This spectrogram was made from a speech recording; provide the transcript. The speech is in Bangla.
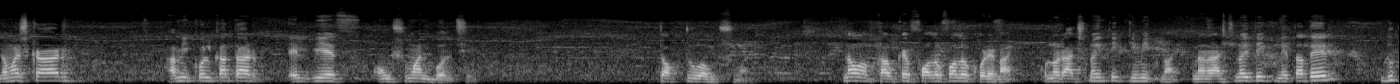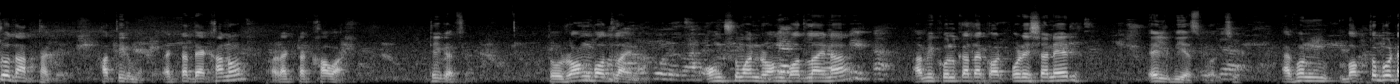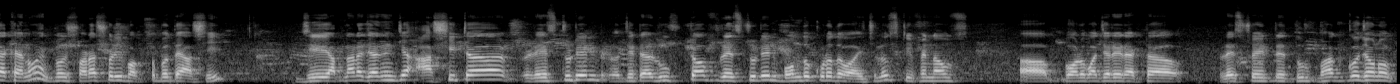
নমস্কার, আমি কলকাতার এলবিএস অংশুমান বলছি। Talk to Anshuman. না, কাউকে ফলো ফলো করে নয়, কোনো রাজনৈতিক গিমিক নয়। না, রাজনৈতিক নেতাদের দুটো দাঁত থাকে, হাতির মতো একটা দেখানোর আর একটা খাওয়ার। ঠিক আছে? তো রং বদলায় না। অংশুমান, রং বদলায় না। আমি কলকাতা কর্পোরেশনের এলবিএস বলছি। এখন বক্তব্যটা কেন? একদম সরাসরি বক্তব্যতে আসি। যে আপনারা জানেন যে আশিটা রেস্টুরেন্ট যেটা রুফটপ রেস্টুরেন্ট বন্ধ করে দেওয়া হয়েছিল স্টিফেন হাউস বড়বাজারের একটা রেস্টুরেন্টে দুর্ভাগ্যজনক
